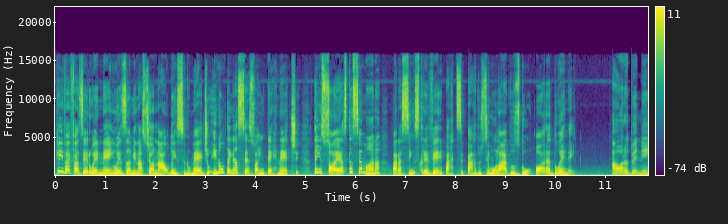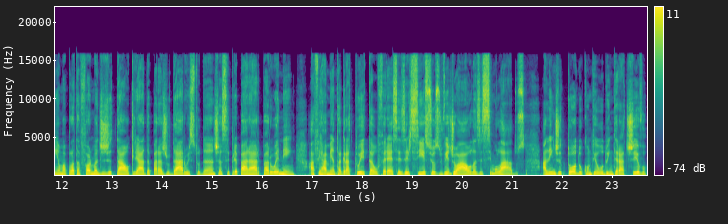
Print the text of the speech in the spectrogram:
Quem vai fazer o Enem, o Exame Nacional do Ensino Médio, e não tem acesso à internet, tem só esta semana para se inscrever e participar dos simulados do Hora do Enem. A Hora do Enem é uma plataforma digital criada para ajudar o estudante a se preparar para o Enem. A ferramenta gratuita oferece exercícios, videoaulas e simulados. Além de todo o conteúdo interativo,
